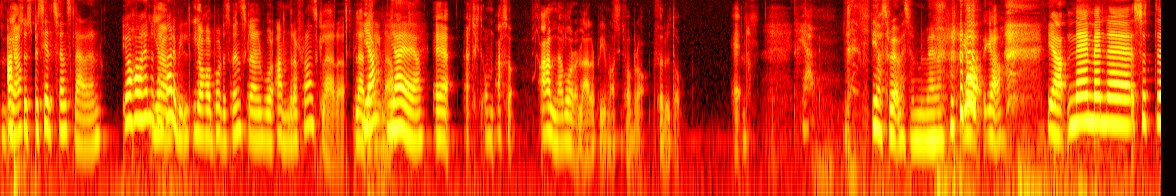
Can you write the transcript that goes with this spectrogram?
ja. Alltså speciellt svenskläraren. Jag har henne som Ja, förebild. Jag har både svenskläraren och vår andra fransklärare, Ja, ja, ja, ja. Eh, jag tyckte om, alltså alla våra lärare på gymnasiet var bra, förutom en. Jag tror jag vet vem du menar. Ja, ja. Ja, nej men eh, så att, eh,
